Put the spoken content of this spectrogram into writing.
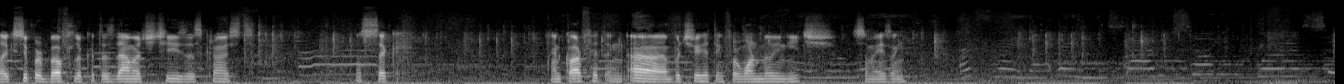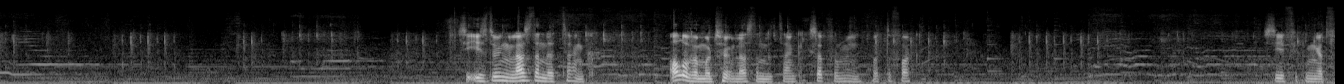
Like super buffed, look at this damage, Jesus Christ. That's sick. And Carve hitting, uh, Butchery hitting for 1 million each. It's amazing. See, he's doing less than the tank. All of them are doing less than the tank, except for me. What the fuck? See if we can get...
